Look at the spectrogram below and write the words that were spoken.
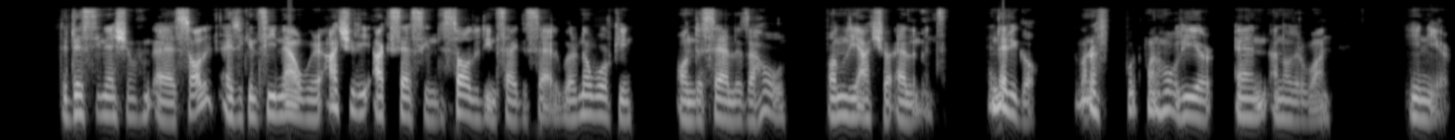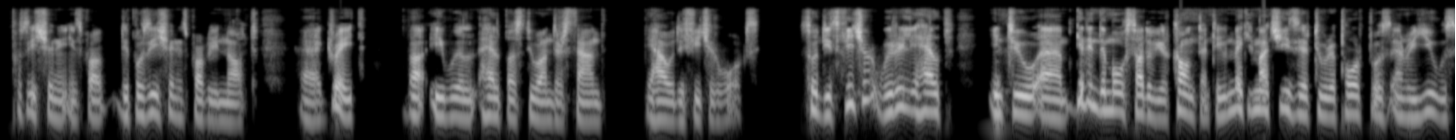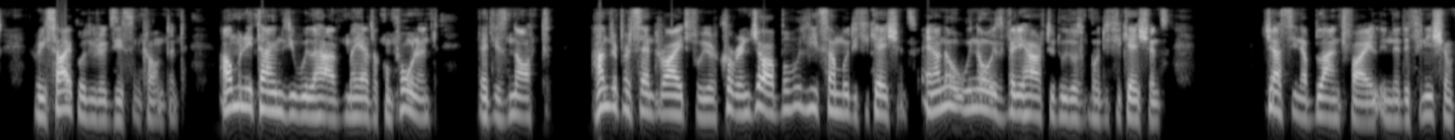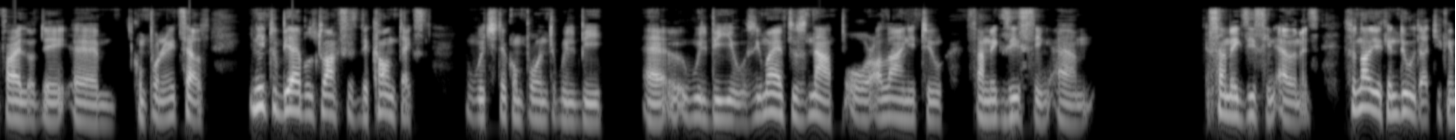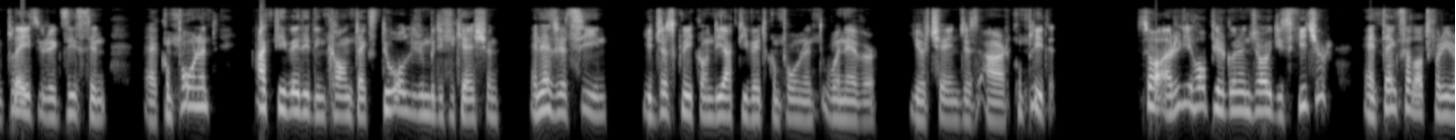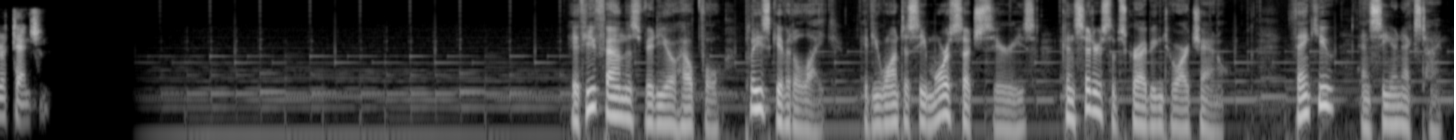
the destination uh, solid. As you can see now, we're actually accessing the solid inside the cell. We're not working on the cell as a whole, on the actual elements. And there you go. I'm going to put one hole here and another one in here. Positioning is prob- the position is probably not uh, great, but it will help us to understand how the feature works. So this feature will really help into um, getting the most out of your content. It will make it much easier to repurpose and reuse, recycle your existing content. How many times you will have may have a component that is not 100% right for your current job, but will need some modifications. And I know we know it's very hard to do those modifications just in a blank file, in the definition file of the um, component itself. You need to be able to access the context in which the component will be uh, will be used. You might have to snap or align it to some existing um, some existing elements. So now you can do that. You can place your existing uh, component, activate it in context, do all your modification, and as you've seen, you just click on the activate component whenever your changes are completed. So I really hope you're going to enjoy this feature and thanks a lot for your attention. If you found this video helpful, please give it a like. If you want to see more such series, consider subscribing to our channel. Thank you and see you next time.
